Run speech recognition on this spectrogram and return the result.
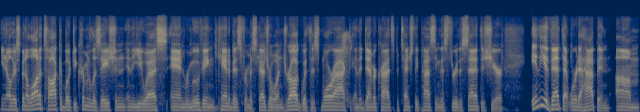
You know, there's been a lot of talk about decriminalization in the U.S. and removing cannabis from a Schedule One drug with this MORE Act, and the Democrats potentially passing this through the Senate this year. In the event that were to happen, um,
